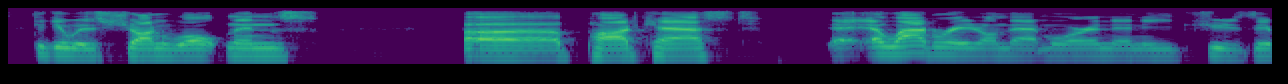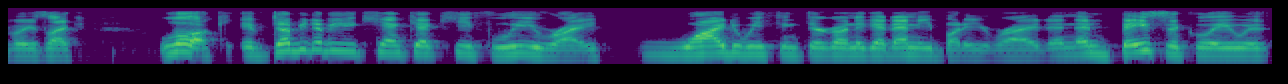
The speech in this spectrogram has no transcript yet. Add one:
I think it was Sean Waltman's uh, podcast, elaborated on that more, and then he table. He's like, "Look, if WWE can't get Keith Lee right, why do we think they're going to get anybody right?" And then basically with,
